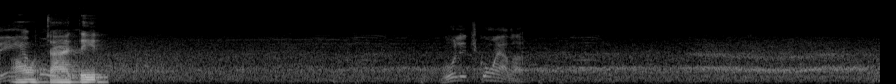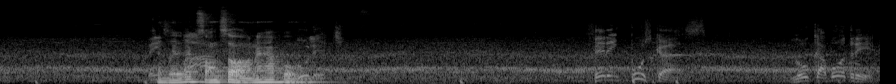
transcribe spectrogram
Tem เอา a bola. จ่ายติด Gullit com ela. เสมอกันสองสองนะครับผม Gullit. Ferenc Puskas. Luka Modric.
